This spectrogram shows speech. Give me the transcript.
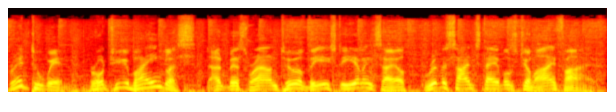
Bred to Win, brought to you by Inglis. Don't miss round two of the Easter Yearling Sale, Riverside Stables, July 5.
